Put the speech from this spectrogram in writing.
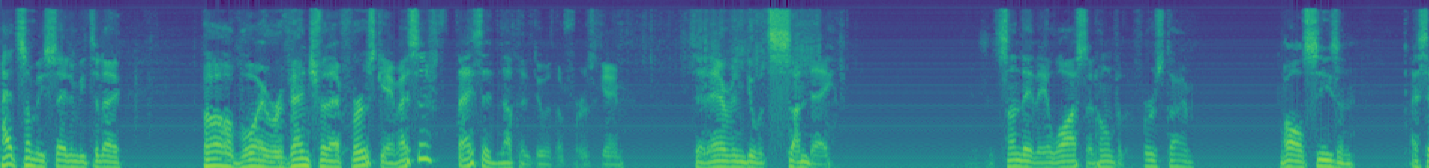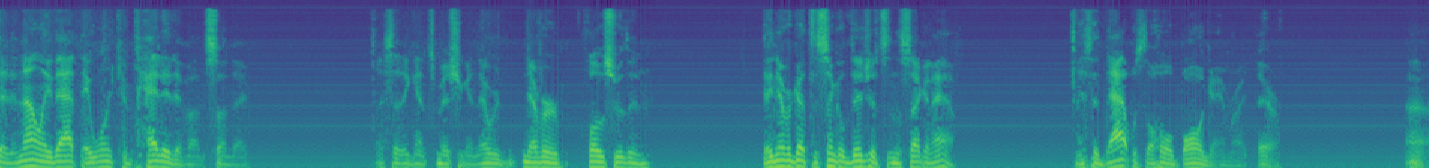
I had somebody say to me today, Oh boy, revenge for that first game. I said I said nothing to do with the first game. I said everything to do with Sunday. Sunday they lost at home for the first time all season. I said, and not only that, they weren't competitive on Sunday. I said against Michigan, they were never closer than. They never got to single digits in the second half. I said that was the whole ball game right there. Uh,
